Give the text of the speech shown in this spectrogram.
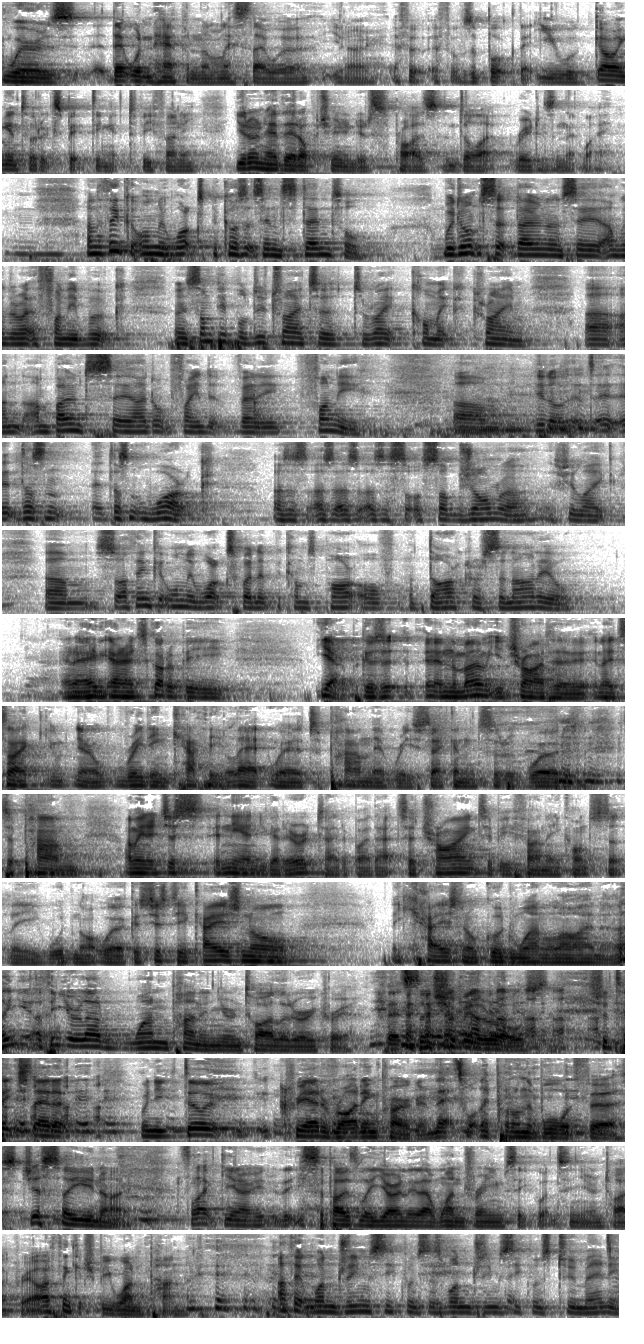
whereas that wouldn't happen unless they were, you know, if it, if it was a book that you were going into it expecting it to be funny, you don't have that opportunity to surprise and delight readers in that way. Mm-hmm. And I think it only works because it's incidental. We don't sit down and say, I'm going to write a funny book. I mean, some people do try to, to write comic crime, uh, and I'm bound to say I don't find it very funny. Um, you know, it, it, it, doesn't, it doesn't work as a, as, as, as a sort of subgenre, if you like. Um, so I think it only works when it becomes part of a darker scenario. Yeah. And, and it's got to be yeah, because it, in the moment you try to, know, it's like you know reading Kathy Lette, where it's a pun every second sort of word. it's a pun. I mean, it just in the end you get irritated by that. So trying to be funny constantly would not work. It's just the occasional occasional good one-liner. I think I think you're allowed one pun in your entire literary career. That's, that should be the rules. Should teach that at, when you do a creative writing program. That's what they put on the board first, just so you know. It's like you know, supposedly you're only allowed one dream sequence in your entire career. I think it should be one pun. I think one dream sequence is one dream sequence too many.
